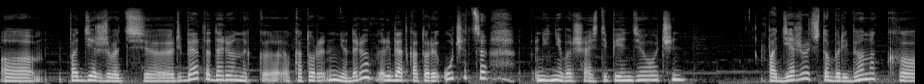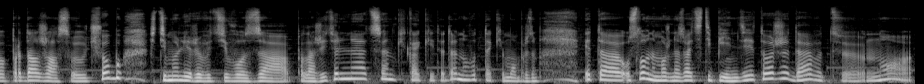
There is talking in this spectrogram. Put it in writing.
э, поддерживать э, ребят одаренных, которые, ну, не одаренных, ребят, которые учатся, у них небольшая стипендия очень, поддерживать, чтобы ребенок э, продолжал свою учебу, стимулировать его за положительные оценки какие-то, да, ну вот таким образом. Это условно можно назвать стипендией тоже, да, вот, э, но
